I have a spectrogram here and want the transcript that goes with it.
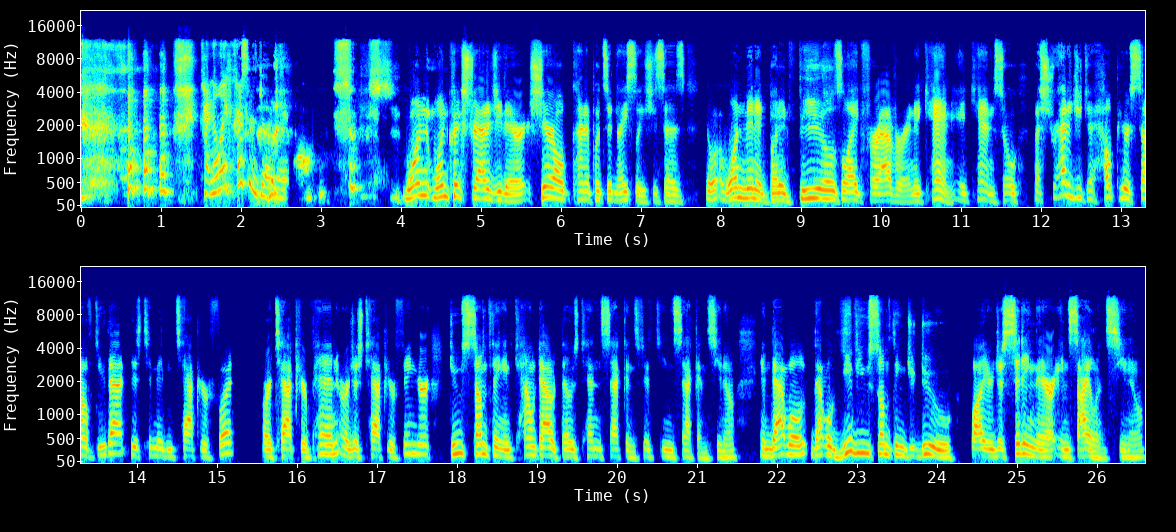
kind of like Chris is doing right now. one one quick strategy there. Cheryl kind of puts it nicely. She says one minute, but it feels like forever, and it can. It can. So a strategy to help yourself do that is to maybe tap your foot or tap your pen or just tap your finger do something and count out those 10 seconds 15 seconds you know and that will that will give you something to do while you're just sitting there in silence you know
